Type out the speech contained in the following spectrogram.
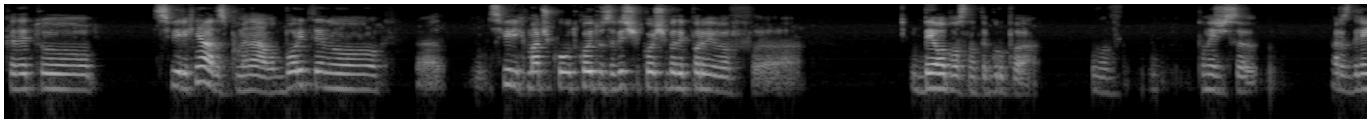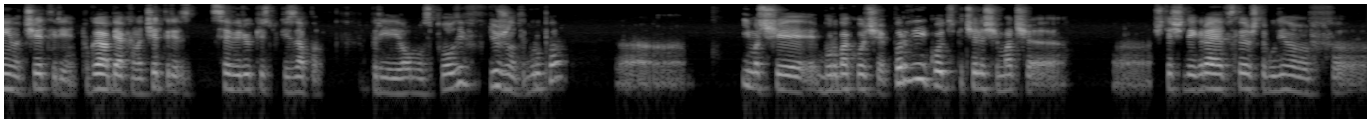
където свирих, няма да споменавам отборите, но свирих матч, от който зависеше кой ще бъде първи в Б областната група, в, понеже са разделени на 4. Тогава бяха на 4 север, юг, изток и запад при област. В южната група а, имаше борба, който ще е първи, който спечелеше матча, щеше да играе в следващата година в а,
